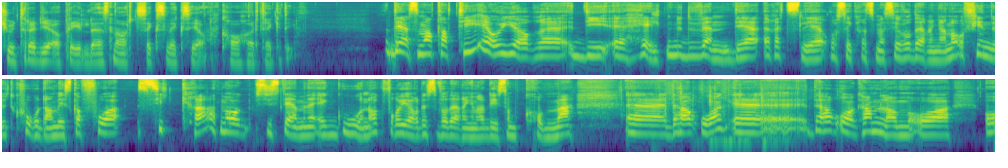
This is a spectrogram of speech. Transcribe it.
23.4, det er snart seks uker siden. Hva har tatt tid? Det som har tatt tid, er å gjøre de helt nødvendige rettslige og sikkerhetsmessige vurderingene og finne ut hvordan vi skal få sikre at systemene er gode nok for å gjøre disse vurderingene av de som kommer. Eh, det har òg eh, handla om å, å,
